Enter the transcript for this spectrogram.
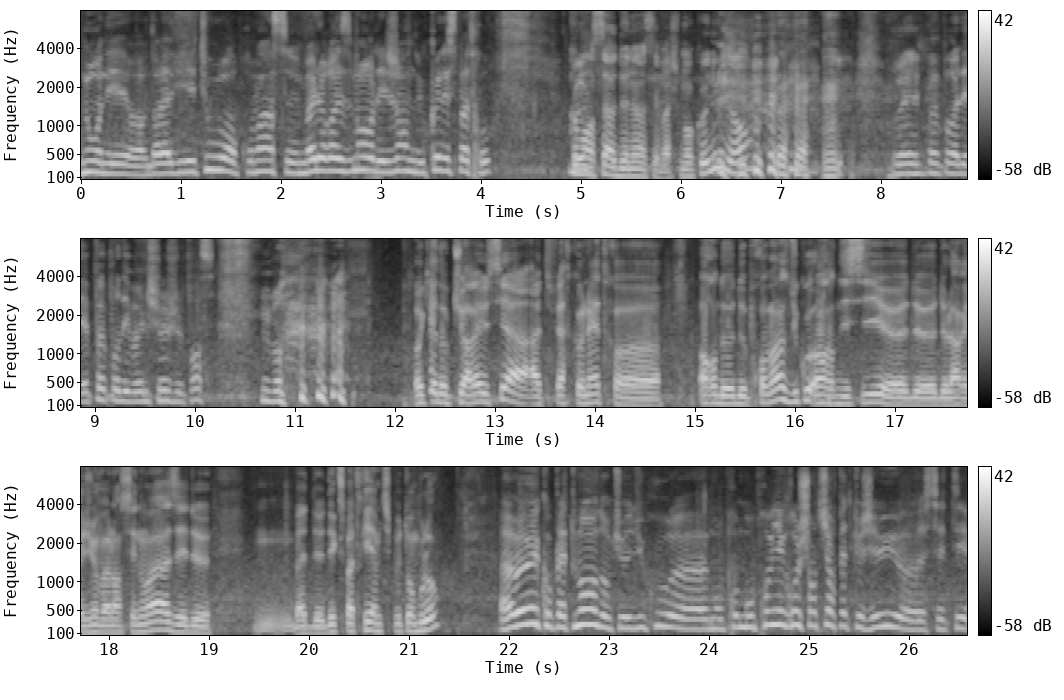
Nous, on est euh, dans la ville et tout. En province, malheureusement, les gens ne connaissent pas trop. Comment ça, Denain C'est vachement connu, non Ouais, pas pour, des, pas pour des bonnes choses, je pense. Mais bon. Ok, donc tu as réussi à, à te faire connaître euh, hors de, de province, du coup, hors d'ici, euh, de, de la région valenciennoise et de mm, bah, de- d'expatrier un petit peu ton boulot? Ah oui, oui, complètement. Donc euh, du coup, mon, mon premier gros chantier en fait que j'ai eu, c'était,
